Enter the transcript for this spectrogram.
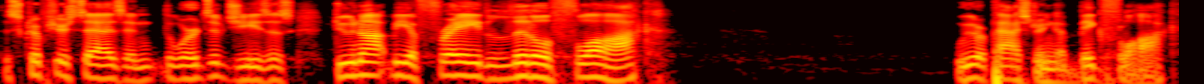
The scripture says, in the words of Jesus, "Do not be afraid, little flock." We were pastoring a big flock.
